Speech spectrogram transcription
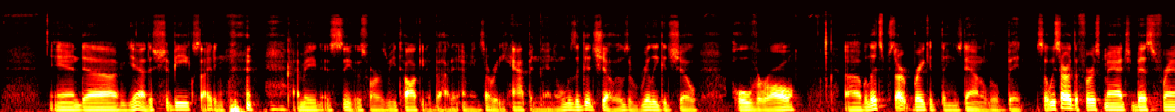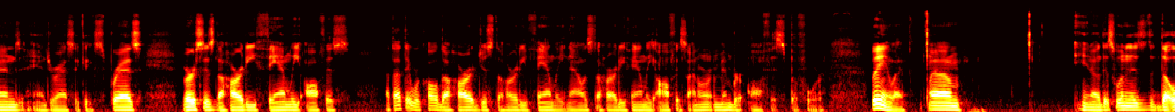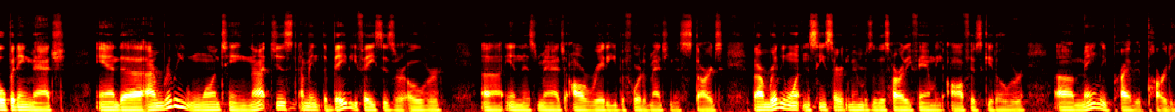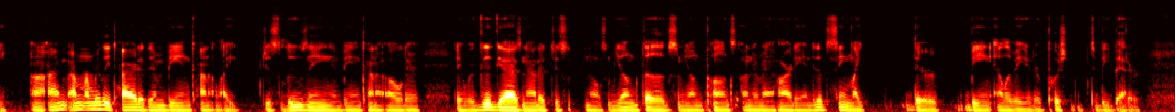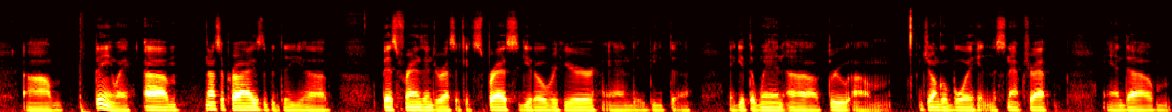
and uh, yeah, this should be exciting. I mean, as, as far as me talking about it, I mean, it's already happened, and it was a good show. It was a really good show overall. Uh, but let's start breaking things down a little bit. So we started the first match: Best Friends and Jurassic Express versus the Hardy Family Office. I thought they were called the Hard, just the Hardy Family. Now it's the Hardy Family Office. I don't remember Office before, but anyway, um, you know, this one is the opening match. And uh, I'm really wanting not just, I mean, the baby faces are over uh, in this match already before the match even starts, but I'm really wanting to see certain members of this Hardy family office get over, uh, mainly Private Party. Uh, I'm, I'm I'm really tired of them being kind of like just losing and being kind of oh they they were good guys now they're just you know some young thugs some young punks under Matt Hardy and it doesn't seem like they're being elevated or pushed to be better. Um, but anyway, um, not surprised, but the uh, best friends in Jurassic Express get over here and they beat the, they get the win uh, through um, Jungle Boy hitting the snap trap, and um,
